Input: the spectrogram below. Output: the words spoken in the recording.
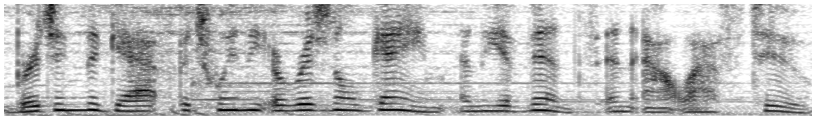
bridging the gap between the original game and the events in Outlast 2.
